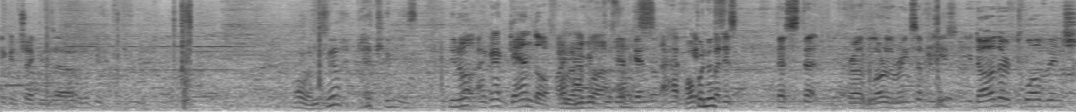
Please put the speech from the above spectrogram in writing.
You can check these out. Oh, let me see that. you know, I got Gandalf. I Oh, let me have. get uh, this I one. have- I have. Open Ga- this. But it's That's that, bro. The Lord of the Rings stuff. These, the other 12 inch,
